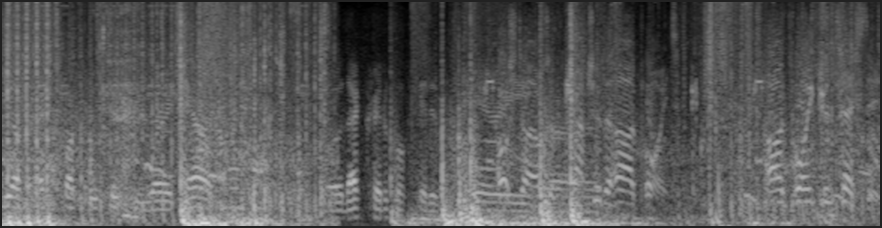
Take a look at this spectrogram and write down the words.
Be on the Xbox 360 where it counts. Oh, that critical hit is scary. Hostiles have bro. captured the hardpoint. Hardpoint contested.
